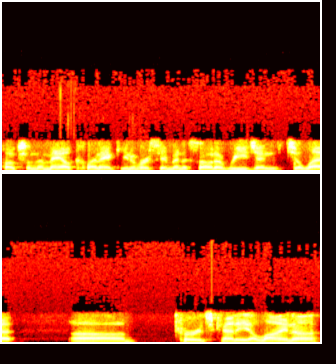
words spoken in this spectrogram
folks from the Mayo Clinic, University of Minnesota, Regions, Gillette, uh, Courage Kenny, Allina.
